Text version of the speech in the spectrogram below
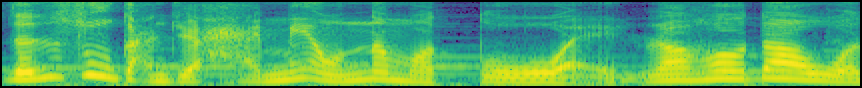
人数感觉还没有那么多哎。然后到我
